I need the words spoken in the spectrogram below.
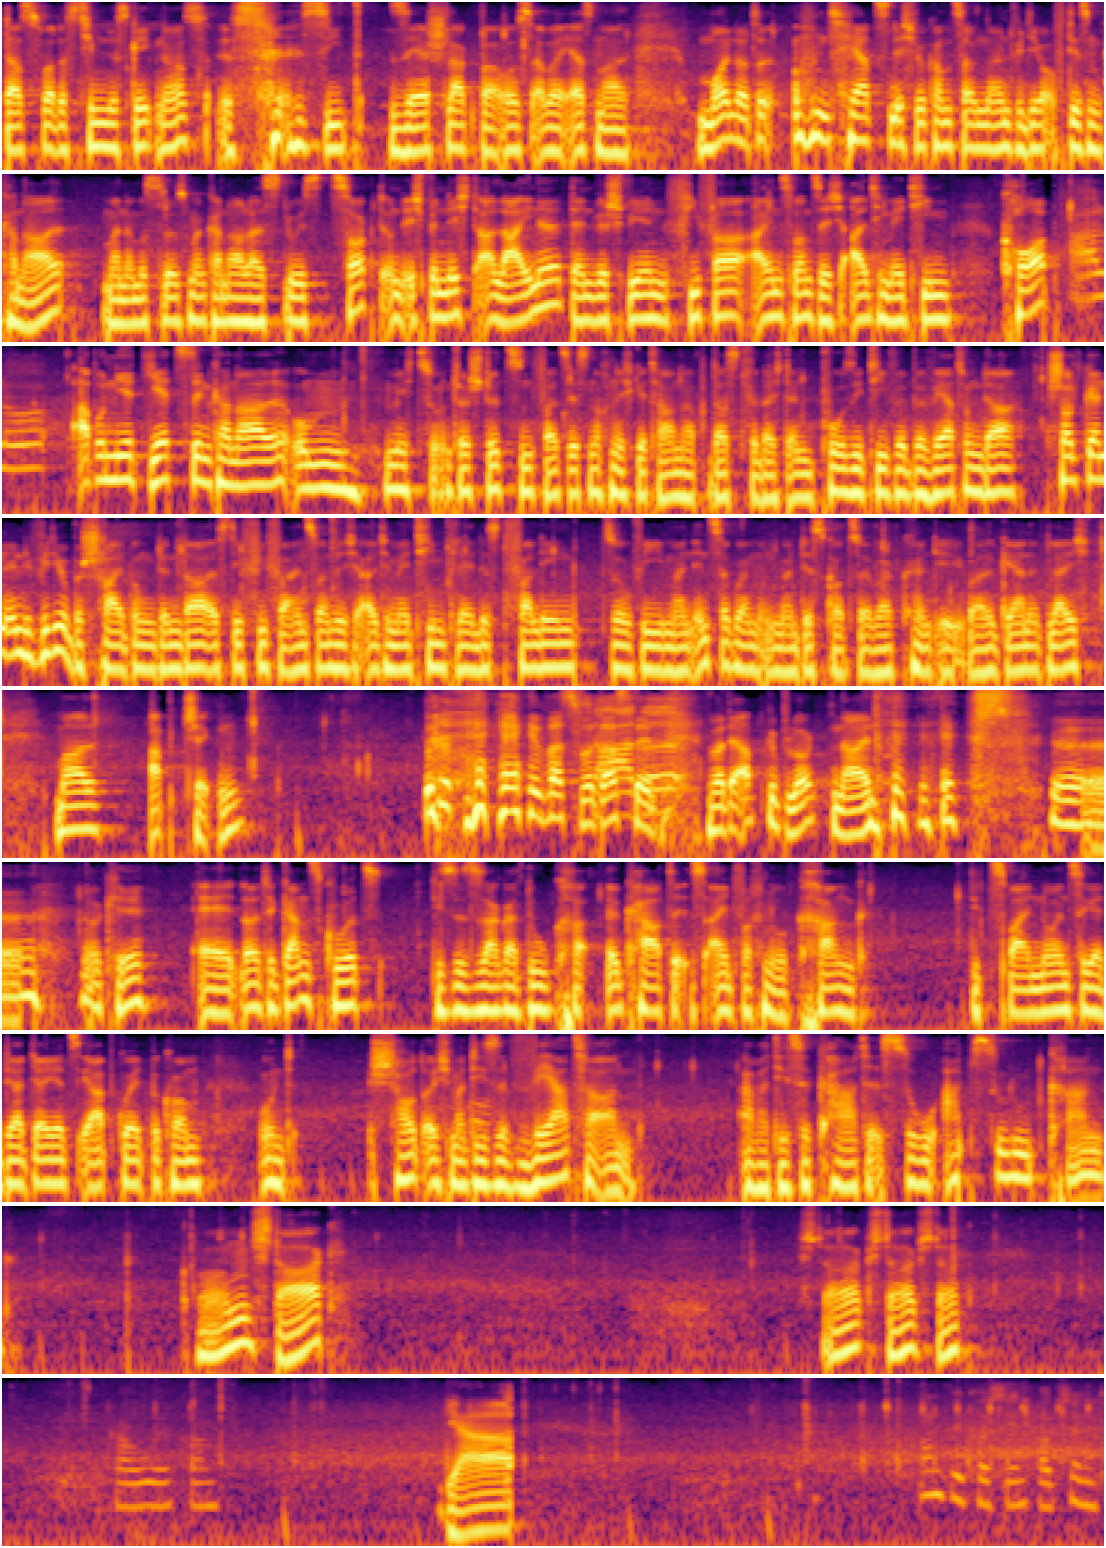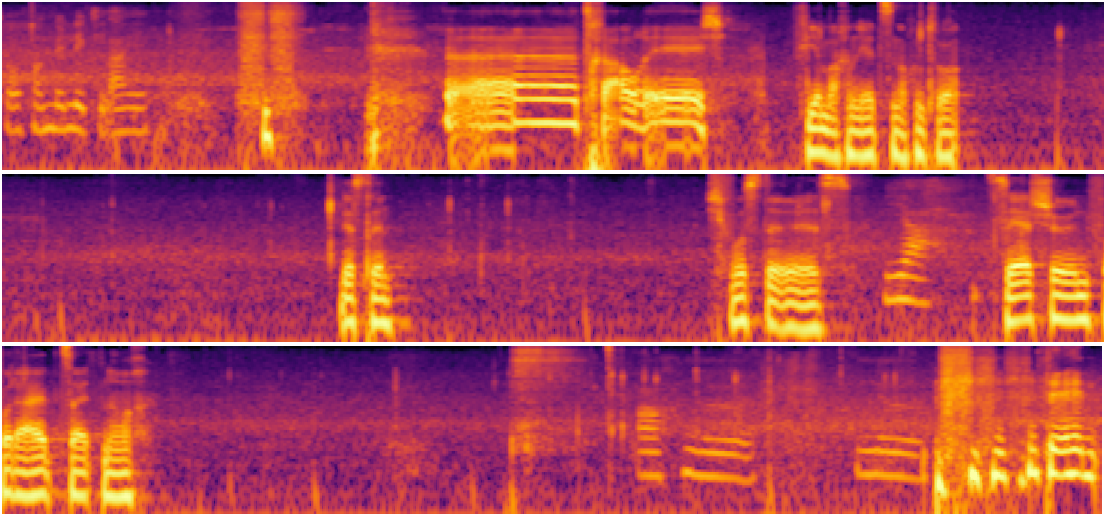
Das war das Team des Gegners. Es sieht sehr schlagbar aus, aber erstmal moin Leute und herzlich willkommen zu einem neuen Video auf diesem Kanal. Mein Name ist Luis, mein Kanal heißt Luis Zockt und ich bin nicht alleine, denn wir spielen FIFA 21 Ultimate Team Corp. Hallo. Abonniert jetzt den Kanal, um mich zu unterstützen. Falls ihr es noch nicht getan habt, lasst vielleicht eine positive Bewertung da. Schaut gerne in die Videobeschreibung, denn da ist die FIFA 21 Ultimate Team Playlist verlinkt, sowie mein Instagram und mein Discord-Server könnt ihr überall gerne gleich mal abchecken. Was war das denn? Schade. War der abgeblockt? Nein. äh, okay. Ey, Leute, ganz kurz. Diese Sagadu-Karte ist einfach nur krank. Die 92er, der hat ja jetzt ihr Upgrade bekommen. Und schaut euch mal diese Werte an. Aber diese Karte ist so absolut krank. Komm, stark. Stark, stark, stark. Raoul, komm. Ja, Und wir kassieren trotzdem ein Tor von Milliklei. Äh, traurig. Wir machen jetzt noch ein Tor. Der ist drin. Ich wusste es. Ja. Sehr schön vor der Halbzeit noch. Ach nö. Nö. Nein.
